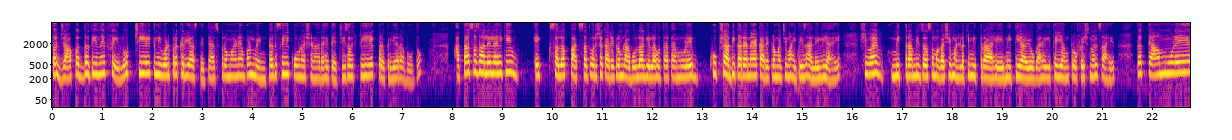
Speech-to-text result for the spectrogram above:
तर ज्या पद्धतीने फेलोची एक निवड प्रक्रिया असते त्याचप्रमाणे आपण मेंटर्सही कोण असणार आहे त्याच्यासाठी एक प्रक्रिया राबवतो. आता असं झालेलं आहे की एक सलग पाच सात वर्ष कार्यक्रम राबवला गेला होता. त्यामुळे खूपशा अधिकाऱ्यांना या कार्यक्रमाची माहिती झालेली आहे. शिवाय मित्रा मी जसं मगाशी म्हटलं की मित्र आहे नीती आयोग आहे इथे यंग प्रोफेशनल्स आहेत. तर त्यामुळे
